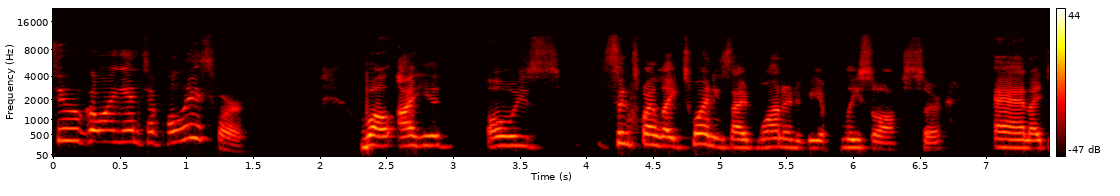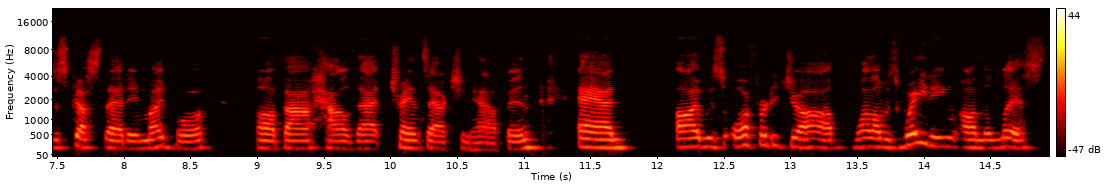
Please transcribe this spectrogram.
to going into police work? Well, I had always, since my late 20s, I wanted to be a police officer. And I discussed that in my book about how that transaction happened. And I was offered a job while I was waiting on the list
